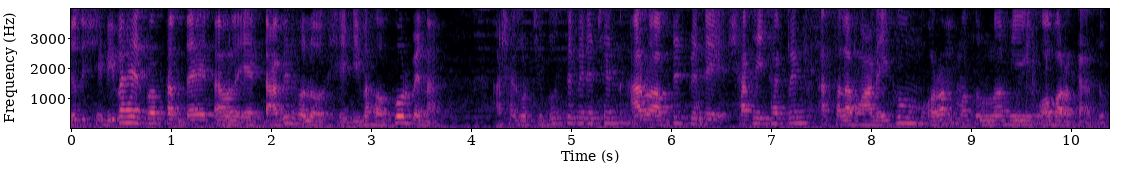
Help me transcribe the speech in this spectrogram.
যদি সে বিবাহের প্রস্তাব দেয়, তাহলে এর তাবির হলো সে বিবাহ করবে না। আশা করছি বুঝতে পেরেছেন। আরও আপডেট পেতে সাথেই থাকবেন। আসসালামু আলাইকুম রহমতুল্লাহি ওবরাকাতুহ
